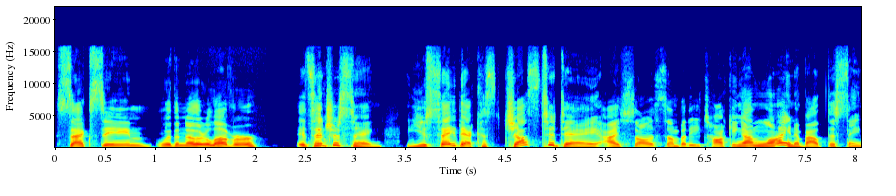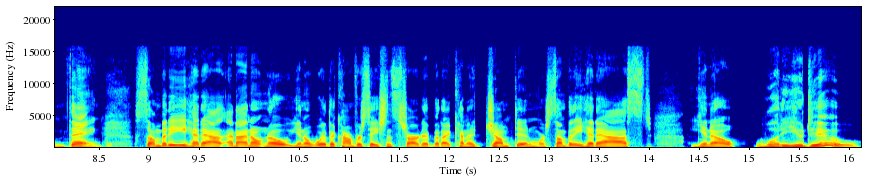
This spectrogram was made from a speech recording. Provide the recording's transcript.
sexting with another lover it's interesting you say that because just today I saw somebody talking online about the same thing. Somebody had asked, and I don't know, you know, where the conversation started, but I kind of jumped in where somebody had asked, you know, what do you do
